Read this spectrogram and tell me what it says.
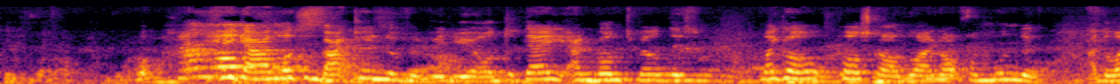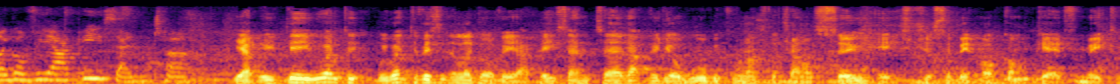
Well, Hey guys, welcome back to another video. Today I'm going to build this Lego postcard that I got from London at the Lego VIP Centre. Yeah, we did. We went to we went to visit the Lego VIP Centre. That video will be coming onto the channel soon. It's just a bit more complicated for me to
